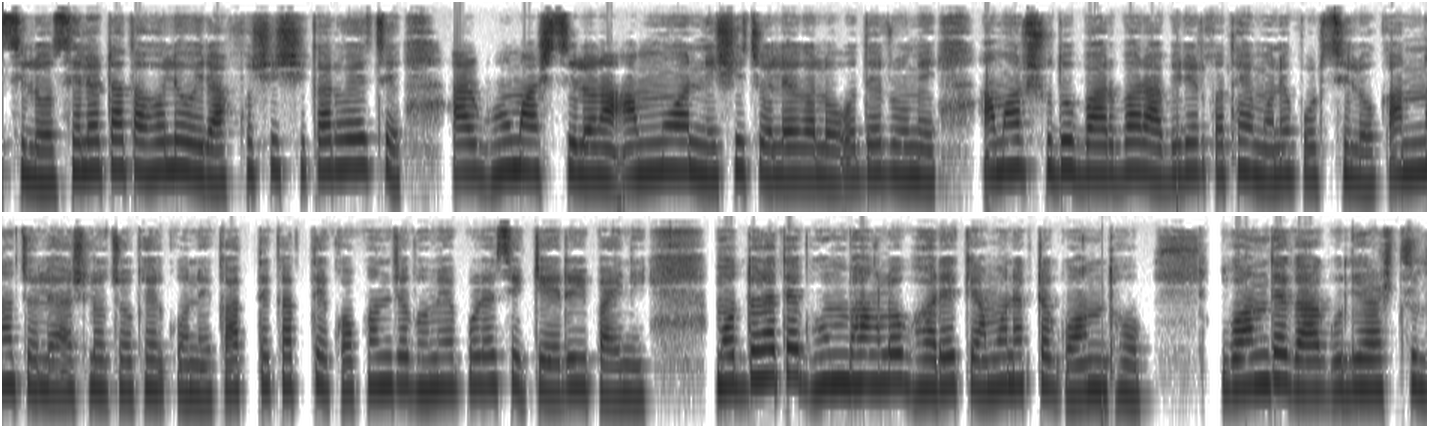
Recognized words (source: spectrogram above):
উঠেছিল ছেলেটা তাহলে ওই রাক্ষসীর শিকার হয়েছে? আর ঘুম আসছিল না। আম্মু আর নিশি চলে গেল ওদের রুমে। আমার শুধু বারবার আবিরের কথাই মনে পড়ছিল। কান্না চলে আসলো চোখের কোণে। কাঁদতে কাঁদতে কখন যে ঘুমিয়ে পড়েছি টেরই পাইনি। মধ্যরাতে ঘুম ভাঙলো ঘরে কেমন একটা গন্ধ। গন্ধে গা গুলিয়ে আসছিল।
